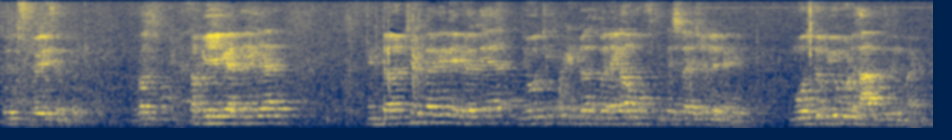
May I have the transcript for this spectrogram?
So it's very simple. Because सब यही कहते हैं यार इंटर्नशिप करके देख लेते हैं जो चीज़ में इंटरेस्ट बनेगा वो स्पेशलाइजेशन ले लेंगे most of you would have this in mind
